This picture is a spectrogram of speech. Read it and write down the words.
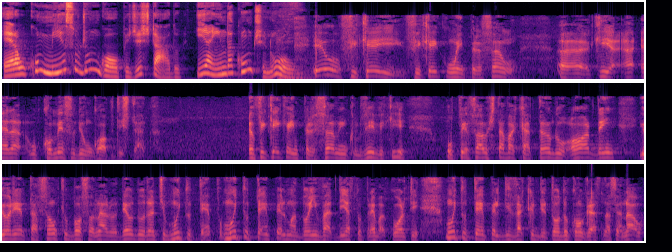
era o começo de um golpe de Estado e ainda continuou. Eu fiquei, fiquei com a impressão uh, que era o começo de um golpe de Estado. Eu fiquei com a impressão, inclusive, que o pessoal estava acatando ordem e orientação que o Bolsonaro deu durante muito tempo. Muito tempo ele mandou invadir a Suprema Corte, muito tempo ele desacreditou do Congresso Nacional,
